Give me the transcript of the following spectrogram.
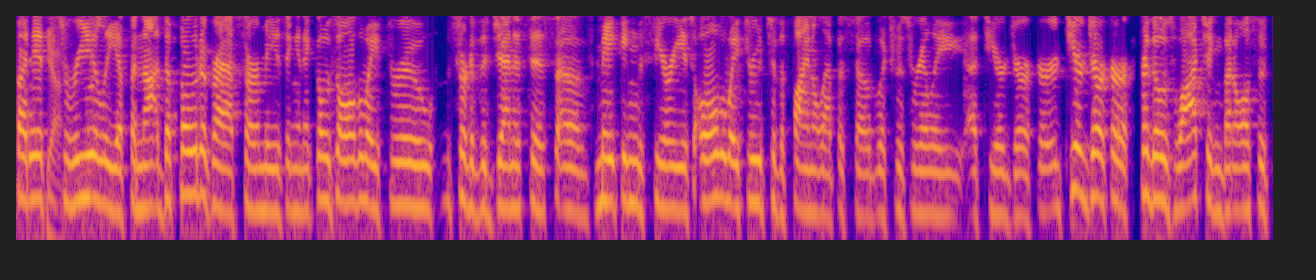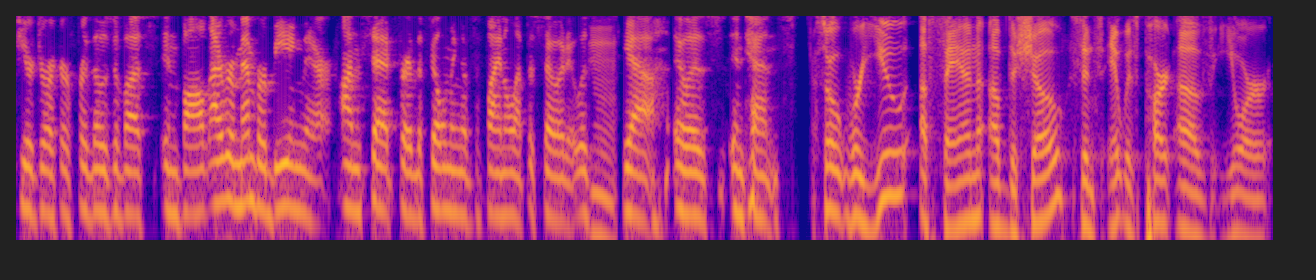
But it's really a phenom- the photographs are amazing and it goes all the way through sort of the genesis of making the series all the way through to the final episode, which was really a tearjerker. Tearjerker for those watching, but also tearjerker for those of us involved. I remember being there on set for the filming of the final episode. It was, Mm. yeah, it was intense. So, were you a fan of the show since it was part of your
